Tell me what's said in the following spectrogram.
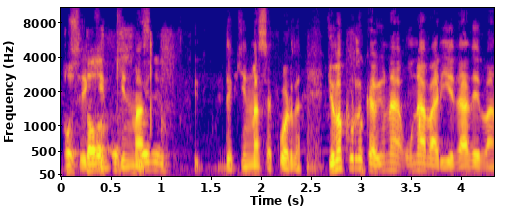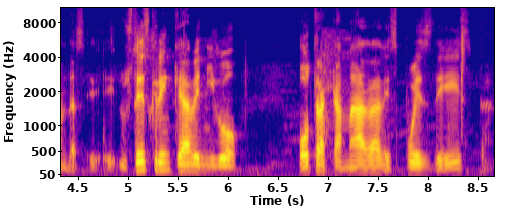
pues quién, más, de quién más se acuerdan. Yo me acuerdo que había una, una variedad de bandas. Eh, eh, ¿Ustedes creen que ha venido otra camada después de esta,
